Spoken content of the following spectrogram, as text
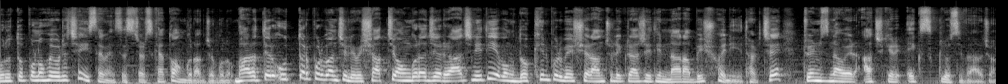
গুরুত্বপূর্ণ হয়ে উঠেছে এই সেভেন সিস্টার্স খ্যাত অঙ্গরাজ্যগুলো? ভারতের উত্তর পূর্বাঞ্চলীয় সাতটি অঙ্গরাজ্যের রাজনীতি এবং দক্ষিণ পূর্ব এশিয়ার আঞ্চলিক রাজনীতির নানা বিষয় নিয়ে থাকছে ট্রেন্ডস নাওয়ের আজকের এক্সক্লুসিভ আয়োজন।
